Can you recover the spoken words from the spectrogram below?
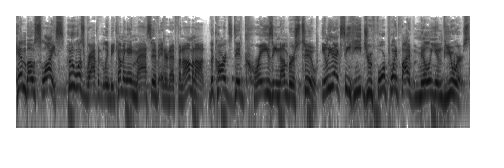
Kimbo Slice, who was rapidly becoming a massive internet phenomenon. The cards did crazy numbers too. Elite XC Heat drew 4.5 million viewers.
